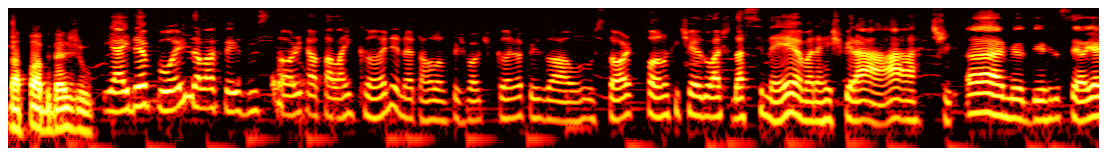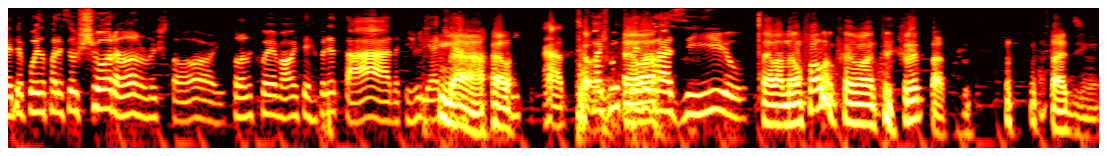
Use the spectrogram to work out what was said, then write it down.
da pobre da Ju. E aí depois ela fez um story, que ela tá lá em Cannes, né? Tá rolando o festival de Cannes, ela fez lá um story falando que tinha ido lá estudar cinema, né? Respirar arte. Ai, meu Deus do céu. E aí depois apareceu chorando no story, falando que foi mal interpretada, que Juliette Não, ela, Adoro. faz muito bem Ela- no Brasil. ela não falou que foi mal interpretado. Tadinha.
